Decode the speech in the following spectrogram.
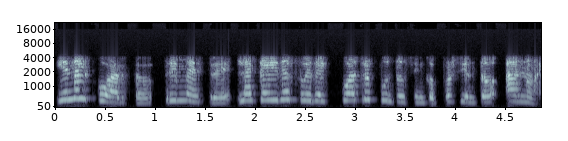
y en el cuarto trimestre la caída fue del 4.5% anual.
